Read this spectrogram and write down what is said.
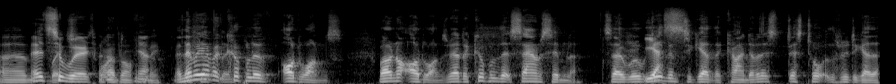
Um, It's a weird one, odd one for yeah, me. And then we have a couple of odd ones. Well, not odd ones. We had a couple that sound similar. So we'll do them together, kind of. Let's just talk them through together.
